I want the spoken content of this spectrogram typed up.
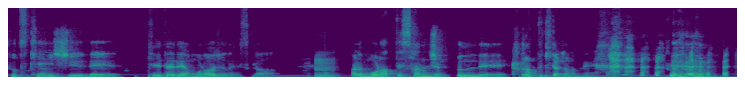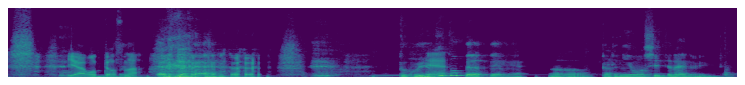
卒研修で携帯電話もらうじゃないですか。うん。あれ、もらって30分でかかってきたからね。いや、持ってますな。どういうことってなったよね。うん、誰にも教えてないのにみたいな。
